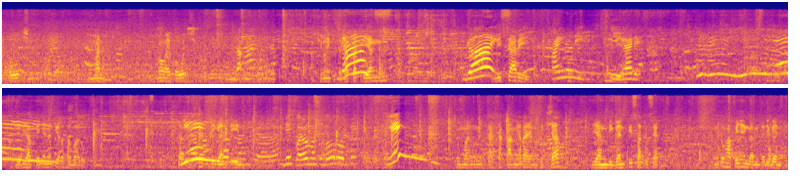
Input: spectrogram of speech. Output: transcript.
Apple Watch yang mana mau Apple Watch Enggak. akhirnya kita Guys. dapat yang Guys, dicari finally. Ini Iya deh. jadi HP-nya nanti rasa baru satu set digantiin Deh, padahal masih baru HP. Yeay. cuman kaca kamera yang pecah yang diganti satu set untung HP-nya nggak minta diganti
